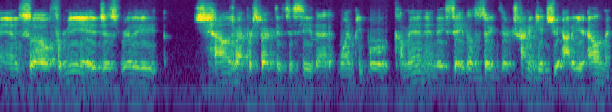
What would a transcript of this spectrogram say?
And so for me, it just really challenged my perspective to see that when people come in and they say those things, they're trying to get you out of your element.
